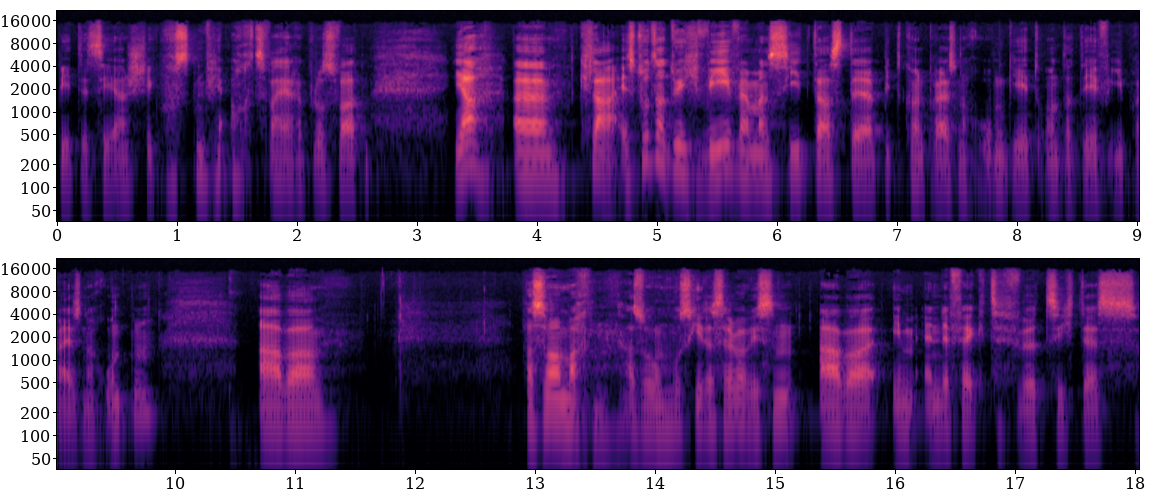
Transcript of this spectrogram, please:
BTC-Anstieg mussten wir auch zwei Jahre plus warten. Ja, äh, klar, es tut natürlich weh, wenn man sieht, dass der Bitcoin-Preis nach oben geht und der DFI-Preis nach unten. Aber was soll man machen? Also muss jeder selber wissen, aber im Endeffekt wird sich das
